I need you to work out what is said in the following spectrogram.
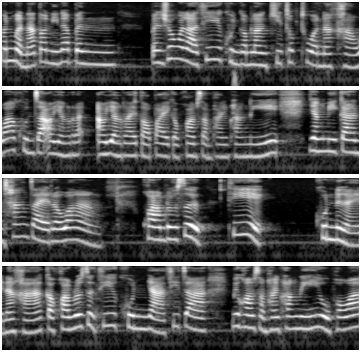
มันเหมือนนะตอนนี้เนี่ยเป็น เป็นช่วงเวลาที่คุณกำลังคิดทบทวนนะคะ ว่าคุณจะเอาอย่างไรเอาอย่างไรต่อไปกับความสัมพันธ์ครั้งนี้ ยังมีการช่างใจระหว่าง ความรู้สึกที่คุณเหนื่อยนะคะ กับความรู้สึกที่คุณอยากที่จะมีความสัมพันธ์ครั้งนี้อยู่ เพราะว่า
